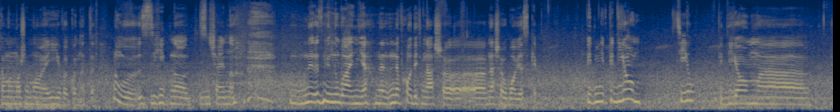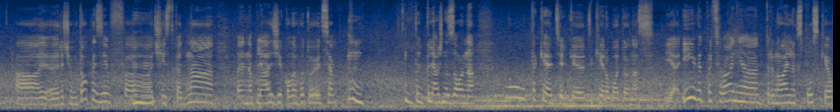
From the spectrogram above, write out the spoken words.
то ми можемо її виконати. Ну, згідно, звичайно, не розмінування не, не входить в, нашу, е, в наші обов'язки. Підйом тіл, підйом. е, е, Речових доказів, е, чистка дна на пляжі, коли готуються пляжна зона. Ну, таке тільки такі роботи у нас є. І відпрацювання тренувальних спусків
